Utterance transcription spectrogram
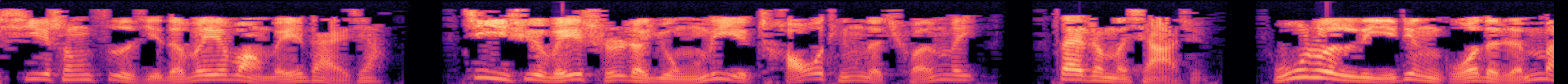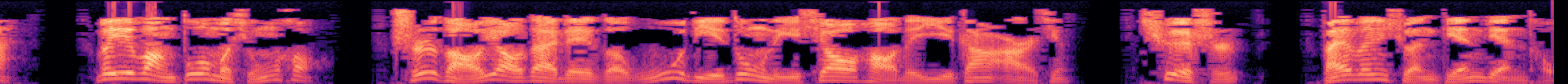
牺牲自己的威望为代价，继续维持着永历朝廷的权威。再这么下去，无论李定国的人脉威望多么雄厚，迟早要在这个无底洞里消耗的一干二净。确实，白文选点点头。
